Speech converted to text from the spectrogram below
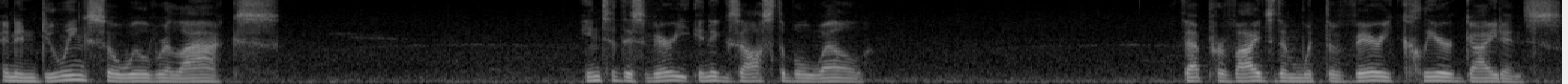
And in doing so, will relax into this very inexhaustible well that provides them with the very clear guidance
